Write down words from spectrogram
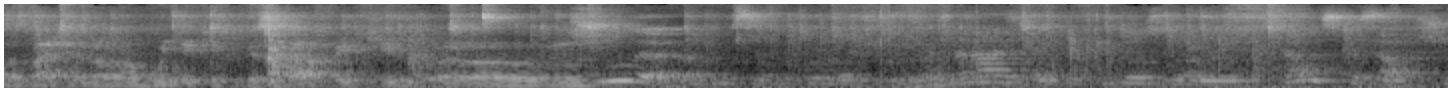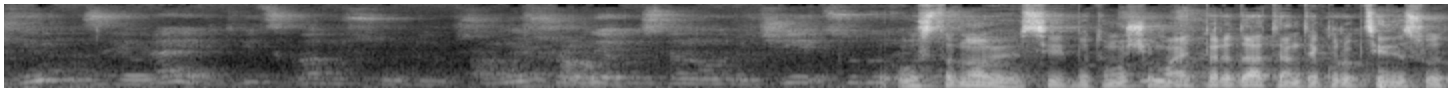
зазначено будь-яких підстав, які е, Чули, е, дивіться, прокурор, наразі підозрюваний підстави сказав, що він заявляє відвід складу суду. Всьому суду, як установі, чи суду... Установи всі, бо тому що мають передати антикорупційний суд.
